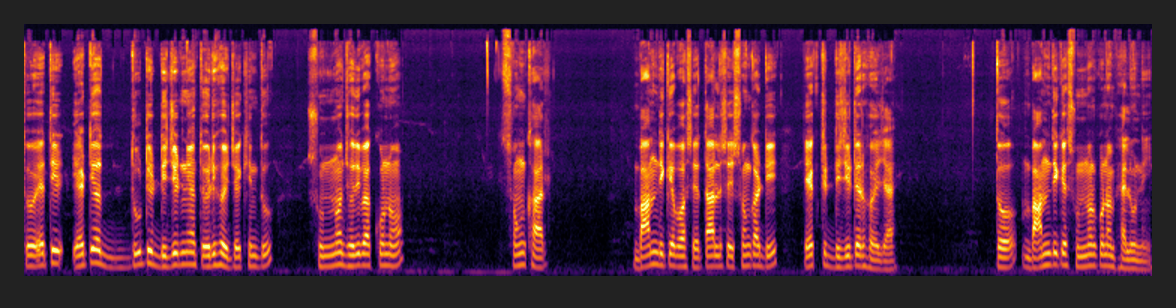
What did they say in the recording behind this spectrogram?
তো এটি এটিও দুটি ডিজিট নিয়ে তৈরি হয়েছে, কিন্তু শূন্য যদি বা কোনো সংখ্যার বাম দিকে বসে, তাহলে সেই সংখ্যাটি একটি ডিজিটের হয়ে যায়। তো বাম দিকে শূন্যর কোনো ভ্যালু নেই।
